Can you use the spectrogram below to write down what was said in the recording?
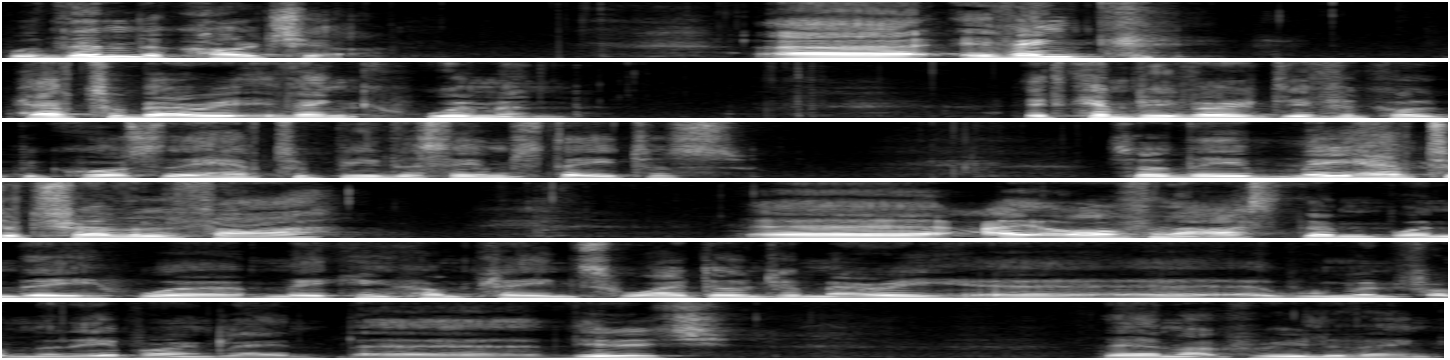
within the culture. Uh, Evenk have to marry Evenk women. It can be very difficult because they have to be the same status. So they may have to travel far. Uh, I often ask them when they were making complaints, why don't you marry a, a woman from the neighboring land, uh, village? They are not really Evenk.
